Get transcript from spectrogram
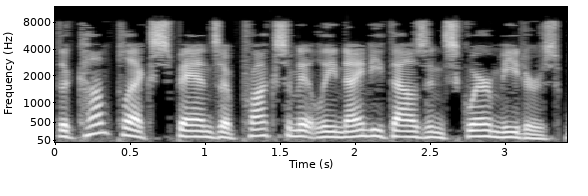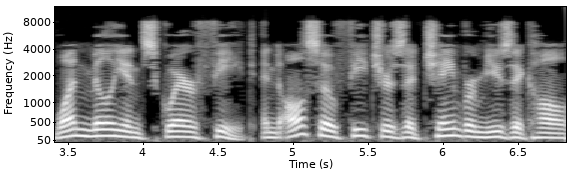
The complex spans approximately 90,000 square meters, 1 million square feet, and also features a chamber music hall,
